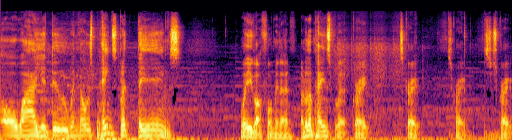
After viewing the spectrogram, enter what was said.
Oh, why are you doing those pain split things? What you got for me then? Another pain split. Great. It's great. It's great. It's just great.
